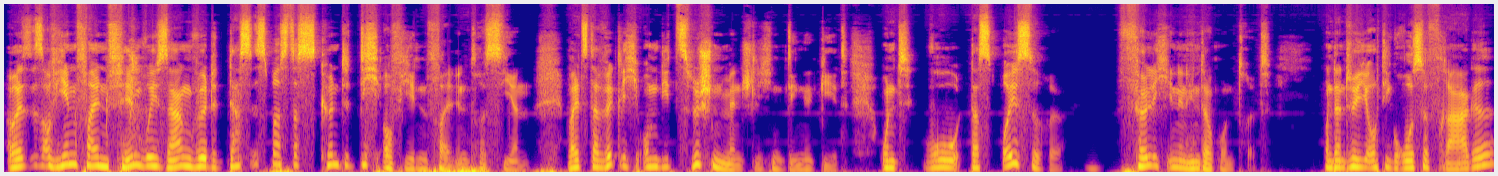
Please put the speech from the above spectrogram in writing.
Aber es ist auf jeden Fall ein Film, wo ich sagen würde, das ist was, das könnte dich auf jeden Fall interessieren. Weil es da wirklich um die zwischenmenschlichen Dinge geht. Und wo das Äußere völlig in den Hintergrund tritt. Und natürlich auch die große Frage,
